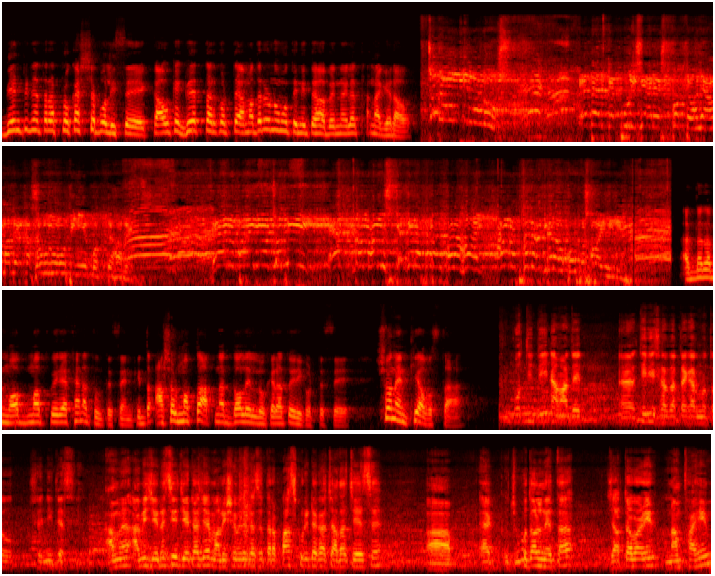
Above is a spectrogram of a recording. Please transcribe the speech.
বিএনপি নেতারা প্রকাশ্যে বলিছে কাউকে গ্রেপ্তার করতে আমাদের অনুমতি নিতে হবে নইলে থানা ঘেরাও। চরমপন্থী মানুষ এদেরকে পুলিশে অ্যারেস্ট করতে হলে আমাদের কাছে অনুমতি নিয়ে করতে হবে। এর বাইরে যদি একটা মানুষকে গ্রেফতার করা হয় আমরা থানা ঘেরাও করব সবাই মিলে। আপনারা মব মব করে ফেনা তুলতেছেন কিন্তু আসল মব তো আপনার দলের লোকেরা তৈরি করতেছে। শোনেন কি অবস্থা? প্রতিদিন আমাদের তিরিশ হাজার টাকার মতো সে নিতেছে। আমি আমি জেনেছি যেটা যে মালিক সমিতির কাছে তারা পাঁচ কোটি টাকা চাঁদা চেয়েছে। আহ, এক যুবদল নেতা যাত্রাবাড়ির নাম ফাহিম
